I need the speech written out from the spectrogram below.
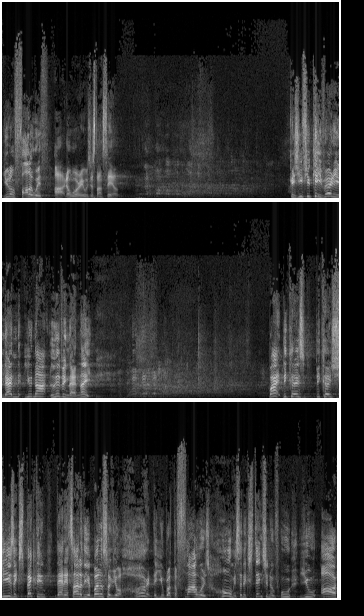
You don't follow with, "Oh, don't worry, it was just on sale." Because if you Cape Verdean, that you're not living that night. Why? Because, because she's expecting that it's out of the abundance of your heart that you brought the flowers home. It's an extension of who you are.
